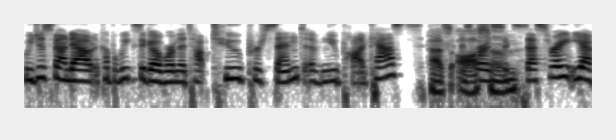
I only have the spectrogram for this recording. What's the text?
We just found out a couple weeks ago we're in the top 2% of new podcasts. That's awesome. As far as success rate. Yeah.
